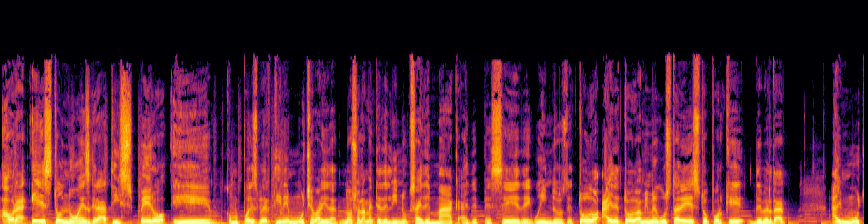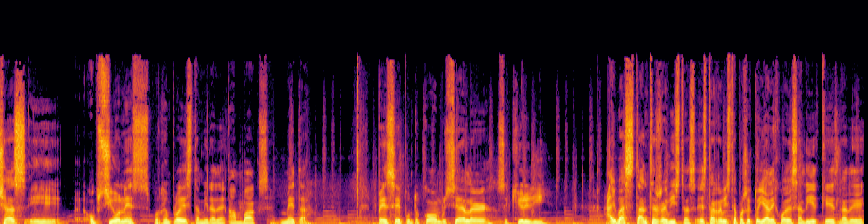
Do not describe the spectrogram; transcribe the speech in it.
Ahora, esto no es gratis, pero eh, como puedes ver, tiene mucha variedad. No solamente de Linux, hay de Mac, hay de PC, de Windows, de todo, hay de todo. A mí me gusta esto porque de verdad hay muchas eh, opciones. Por ejemplo, esta, mira, de Unbox, Meta, PC.com, Reseller, Security. Hay bastantes revistas. Esta revista, por cierto, ya dejó de salir, que es la de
